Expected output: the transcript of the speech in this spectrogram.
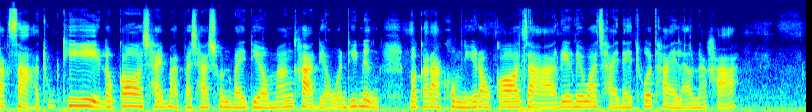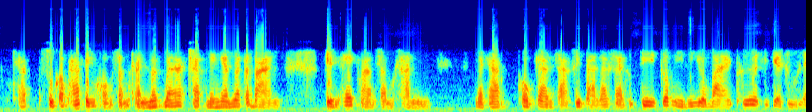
รักษาทุกที่ แล้วก็ใช้บัตรประชาชนใบเดียวมั่งค่ะ เดี๋ยววันที่ 1 มกราคมนี้เราก็จะเรียกได้ว่าใช้ได้ทั่วไทยแล้วนะคะ ครับสุขภาพเป็นของสำคัญมากๆครับในงั้นรัฐบาลจึงให้ความสำคัญนะครับโครงการ 30 บาทรักษาทุกที่ก็มีนโยบายเพื่อที่จะดูแล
